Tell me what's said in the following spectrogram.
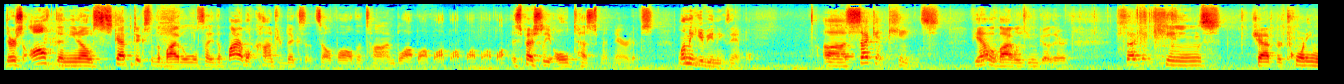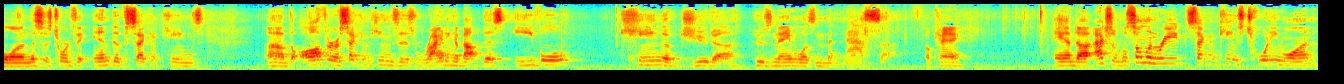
there's often, you know, skeptics of the Bible will say the Bible contradicts itself all the time, blah, blah, blah, blah, blah, blah, blah, especially Old Testament narratives. Let me give you an example. Uh, 2 Kings. If you have a Bible, you can go there. 2 Kings chapter 21. This is towards the end of 2 Kings. Uh, the author of 2 Kings is writing about this evil king of Judah whose name was Manasseh. Okay? And uh, actually, will someone read 2 Kings 21,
